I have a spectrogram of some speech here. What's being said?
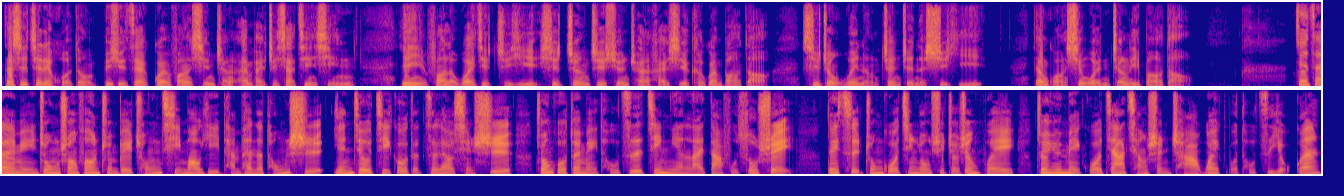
但是这类活动必须在官方行程安排之下进行，也引发了外界质疑是政治宣传还是客观报道，始终未能真正的适宜。央广新闻整理报道。就在美中双方准备重启贸易谈判的同时，研究机构的资料显示，中国对美投资近年来大幅缩水。对此，中国金融学者认为，这与美国加强审查外国投资有关，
